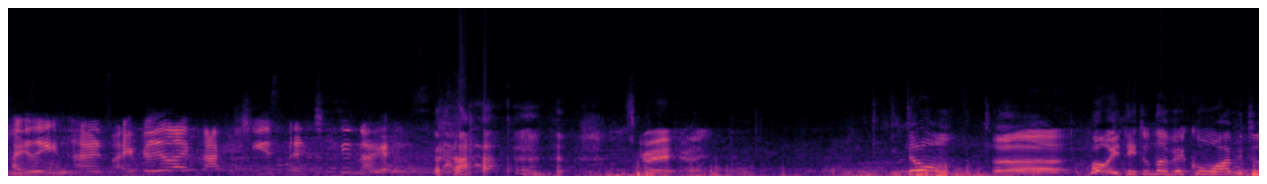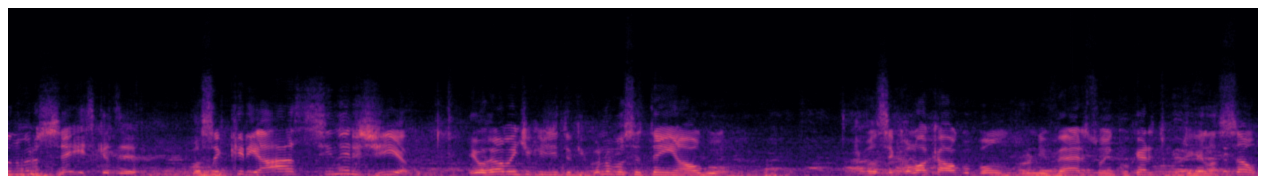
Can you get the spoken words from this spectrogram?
Kylie, and I really like mac and cheese and chicken nuggets. That's great. Então, uh, bom, e tem tudo a ver com o hábito número 6, quer dizer, você criar sinergia. Eu realmente acredito que quando você tem algo, que você coloca algo bom pro universo ou em qualquer tipo de relação,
